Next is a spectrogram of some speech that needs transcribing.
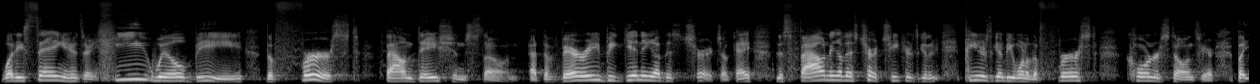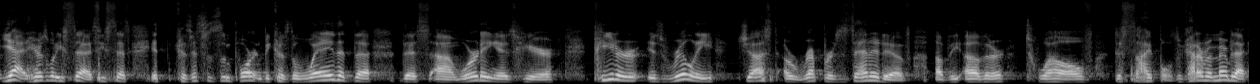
What he's saying is that he will be the first foundation stone at the very beginning of this church, okay? This founding of this church, Peter's gonna, Peter's gonna be one of the first cornerstones here. But yet, here's what he says. He says, because this is important, because the way that the, this um, wording is here, Peter is really just a representative of the other 12 disciples. We've got to remember that.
